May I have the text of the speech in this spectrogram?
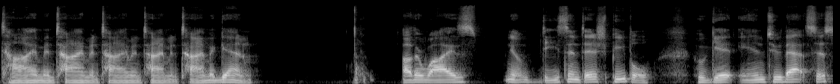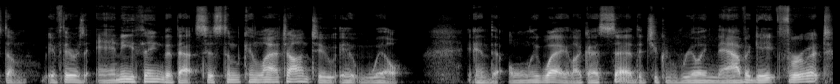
time and time and time and time and time again. Otherwise, you know, decent-ish people who get into that system. If there's anything that that system can latch onto, it will. And the only way, like I said, that you can really navigate through it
